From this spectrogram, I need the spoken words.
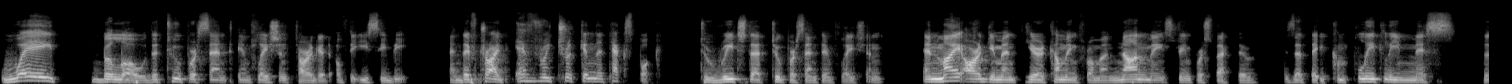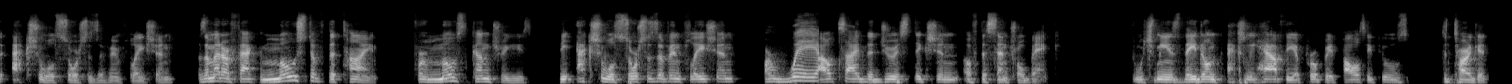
way below the 2% inflation target of the ECB. And they've tried every trick in the textbook to reach that 2% inflation. And my argument here, coming from a non mainstream perspective, is that they completely miss the actual sources of inflation. As a matter of fact, most of the time, for most countries, the actual sources of inflation are way outside the jurisdiction of the central bank, which means they don't actually have the appropriate policy tools to target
